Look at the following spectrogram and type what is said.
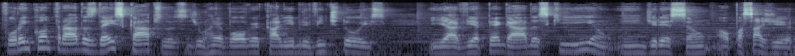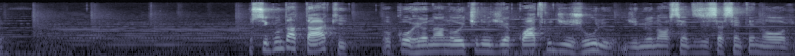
Foram encontradas 10 cápsulas de um revólver calibre 22 e havia pegadas que iam em direção ao passageiro. O segundo ataque ocorreu na noite do dia 4 de julho de 1969,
